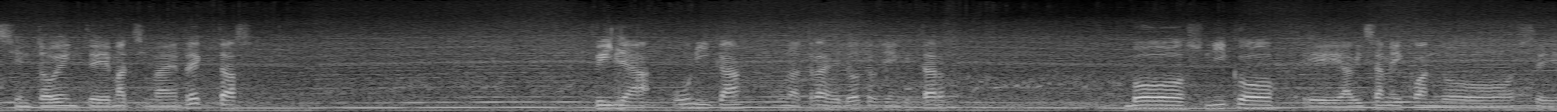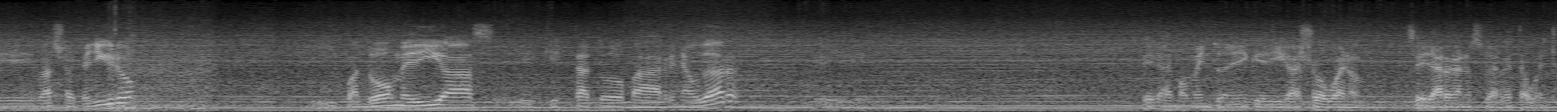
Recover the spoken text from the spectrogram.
120 máxima en rectas. Fila única, uno atrás del otro tienen que estar. Vos, Nico, eh, avísame cuando se vaya el peligro. Y cuando vos me digas eh, que está todo para renaudar, será el momento en el que diga yo, bueno, se larga o no se larga esta vuelta.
